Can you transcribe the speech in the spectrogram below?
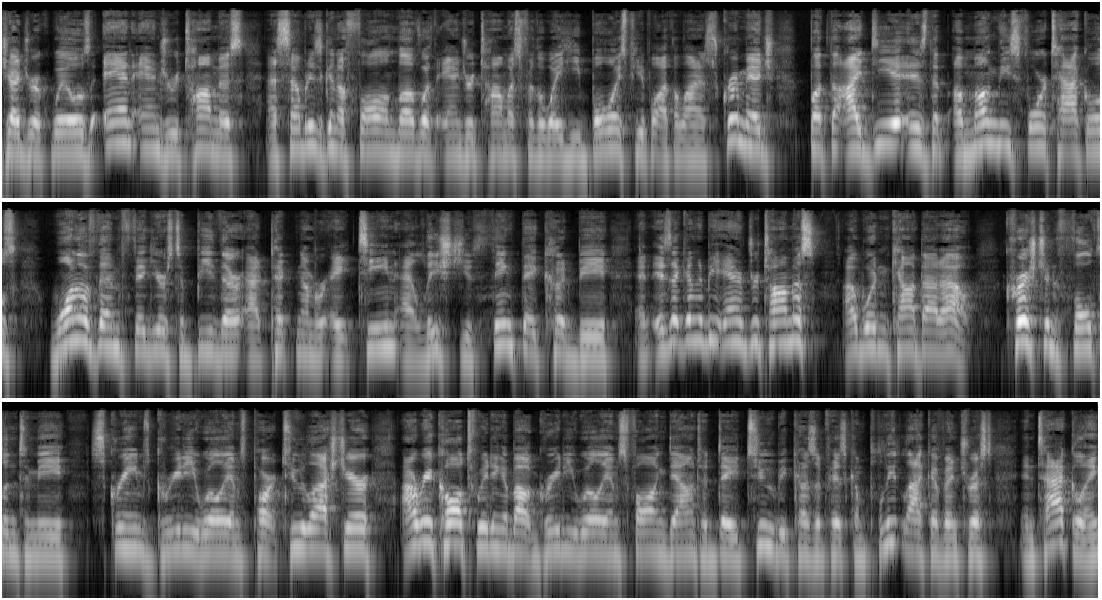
Jedrick Wills, and Andrew Thomas, as somebody's going to fall in love with Andrew Thomas for the way he bullies people at the line of scrimmage. But the idea is that among these four tackles, one of them figures to be there at pick number 18. At least you think they could be. And is it going to be Andrew Thomas? I wouldn't count that out. Kristian Fulton to me screams Greedy Williams Part 2 last year. I recall tweeting about Greedy Williams falling down to day 2 because of his complete lack of interest in tackling.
